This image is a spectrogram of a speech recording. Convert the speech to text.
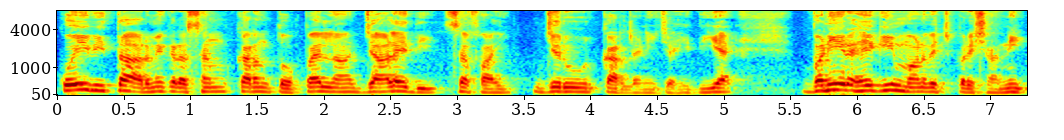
ਕੋਈ ਵੀ ਧਾਰਮਿਕ ਰਸਮ ਕਰਨ ਤੋਂ ਪਹਿਲਾਂ ਜਾਲੇ ਦੀ ਸਫ਼ਾਈ ਜ਼ਰੂਰ ਕਰ ਲੈਣੀ ਚਾਹੀਦੀ ਹੈ। ਬਣੀ ਰਹੇਗੀ ਮਨ ਵਿੱਚ ਪਰੇਸ਼ਾਨੀ।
